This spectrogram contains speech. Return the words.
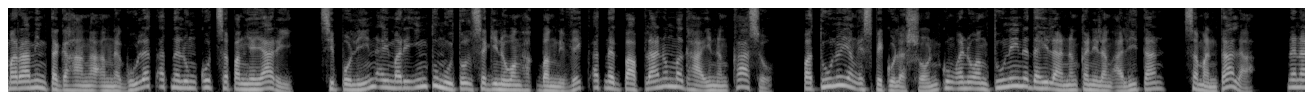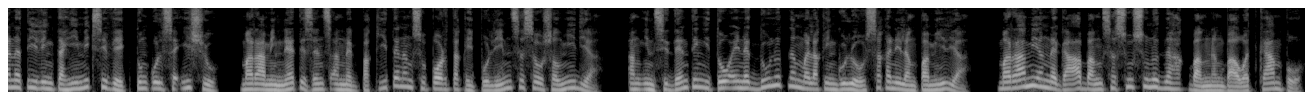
maraming tagahanga ang nagulat at nalungkot sa pangyayari, si Pauline ay mariing tumutol sa ginawang hakbang ni Vic at nagpaplanong maghain ng kaso. Patuloy ang espekulasyon kung ano ang tunay na dahilan ng kanilang alitan, samantala, nananatiling tahimik si Vic tungkol sa issue, maraming netizens ang nagpakita ng suporta kay Pauline sa social media. Ang insidenteng ito ay nagdulot ng malaking gulo sa kanilang pamilya. Marami ang nag-aabang sa susunod na hakbang ng bawat kampo.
